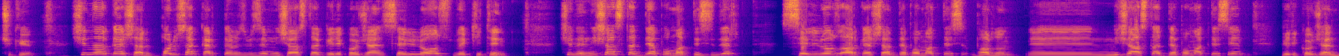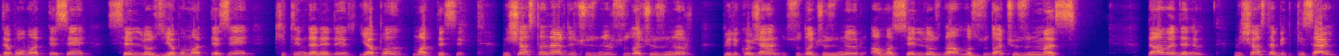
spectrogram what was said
çıkıyor. Şimdi arkadaşlar polisakkaritlerimiz bizim nişasta, glikojen, selüloz ve kitin. Şimdi nişasta depo maddesidir. Selüloz arkadaşlar depo maddesi pardon ee, nişasta depo maddesi, glikojen depo maddesi, selüloz yapı maddesi, kitin de nedir? Yapı maddesi. Nişasta nerede çözünür? Suda çözünür. Glikojen suda çözünür ama selüloz ne yapmaz? Suda çözünmez. Devam edelim. Nişasta bitkisel,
